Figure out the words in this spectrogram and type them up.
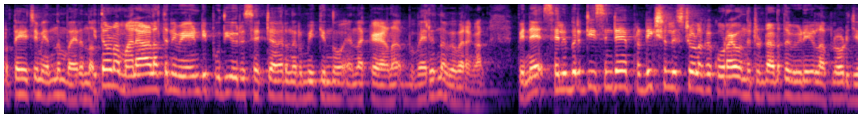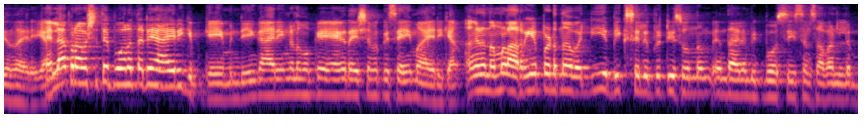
പ്രത്യേകിച്ചും എന്നും വരുന്നത്. ഇത്തവണ മലയാളത്തിന് വേണ്ടി പുതിയൊരു സെറ്റ് അവർ നിർമ്മിക്കുന്നു എന്നൊക്കെയാണ് വരുന്ന വിവരങ്ങൾ. പിന്നെ സെലിബ്രിറ്റീസിന്റെ പ്രഡിക്ഷൻ ലിസ്റ്റുകളൊക്കെ കുറെ വന്നിട്ടുണ്ട്. അടുത്ത വീഡിയോകൾ അപ്ലോഡ് ചെയ്യുന്നതായിരിക്കും. എല്ലാ പ്രാവശ്യത്തെ പോലെ തന്നെ ആയിരിക്കും. ഗെയിമിന്റെയും കാര്യങ്ങളും ഒക്കെ ഏകദേശം ഒക്കെ സെയിം ആയിരിക്കാം. അങ്ങനെ നമ്മൾ അറിയപ്പെടുന്ന വലിയ ബിഗ് സെലിബ്രിറ്റീസ് ഒന്നും എന്തായാലും ബിഗ് ബോസ് സീസൺ സെവനിലും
